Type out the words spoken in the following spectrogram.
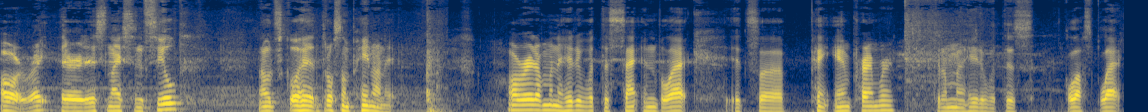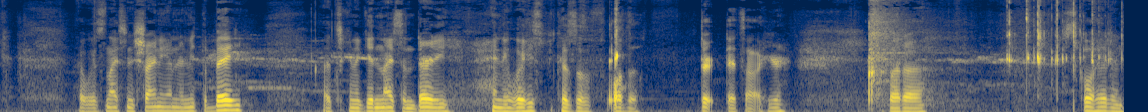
Alright, there it is, nice and sealed. Now let's go ahead and throw some paint on it. Alright, I'm going to hit it with the satin black. It's a uh, paint and primer. Then I'm to hit it with this gloss black. That was nice and shiny underneath the bay. It's gonna get nice and dirty anyways because of all the dirt that's out here. But uh let's go ahead and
